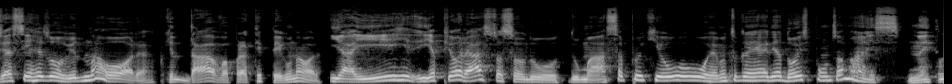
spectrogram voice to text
Já se resolvido na hora, porque dava pra ter pego na hora. E aí ia piorar a situação do, do Massa, porque o Hamilton ganharia dois pontos a mais, né? Então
